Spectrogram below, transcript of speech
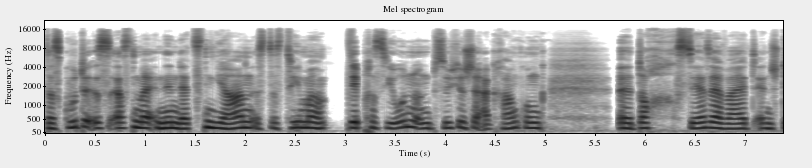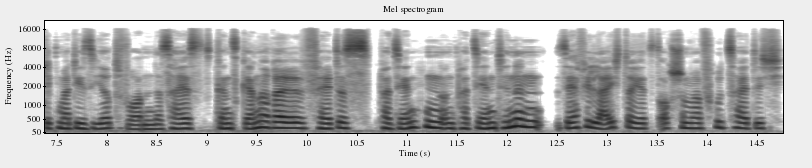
das Gute ist erstmal in den letzten Jahren ist das Thema Depressionen und psychische Erkrankung äh, doch sehr, sehr weit entstigmatisiert worden. Das heißt, ganz generell fällt es Patienten und Patientinnen sehr viel leichter, jetzt auch schon mal frühzeitig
